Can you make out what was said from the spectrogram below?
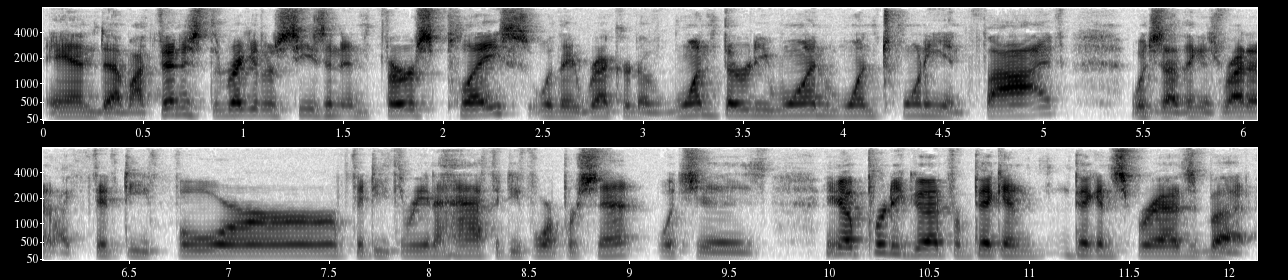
and um, I finished the regular season in first place with a record of 131, 120, and five, which I think is right at like 54, 53 and a half, 54 percent, which is you know pretty good for picking picking spreads. But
